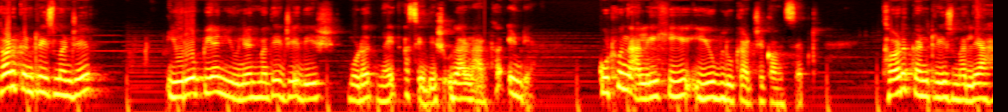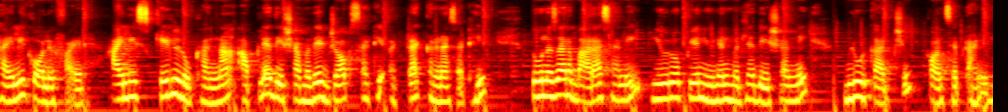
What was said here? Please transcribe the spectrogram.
थर्ड कंट्रीज म्हणजे युरोपियन युनियनमध्ये जे देश मोडत नाहीत असे देश. उदाहरणार्थ इंडिया. कुठून आली ही यू ब्लू कार्डची कॉन्सेप्ट थर्ड कंट्रीजमधल्या हायली क्वालिफाईड हायली स्किल्ड लोकांना आपल्या देशामध्ये जॉबसाठी अट्रॅक्ट करण्यासाठी दोन हजार बारा साली युरोपियन युनियनमधल्या देशांनी ब्लू कार्डची कॉन्सेप्ट आणली.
